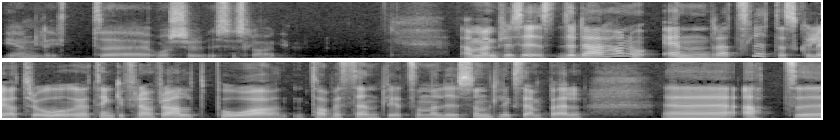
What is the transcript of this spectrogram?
enligt eh, årsredovisningslag. Ja men precis, det där har nog ändrats lite skulle jag tro och jag tänker framförallt på, ta väsentlighetsanalysen till exempel. Eh, att eh,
